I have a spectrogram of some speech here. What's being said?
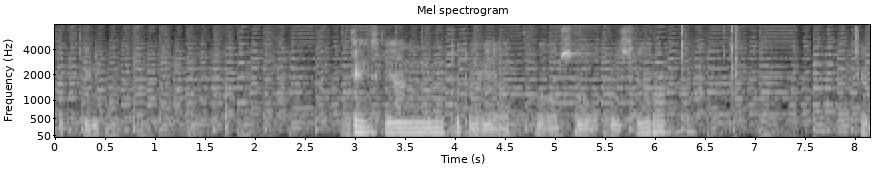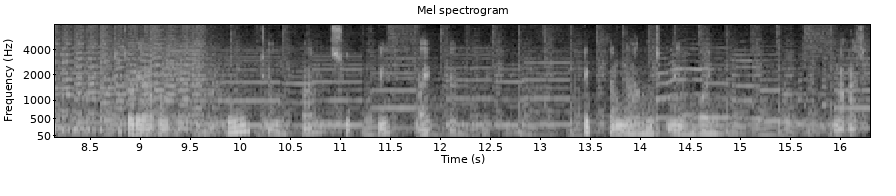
seperti ini oke sekian tutorial Photoshop Producer tutorial komputer jangan lupa subscribe like dan komen klik tanda lonceng di bawah ini terima kasih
